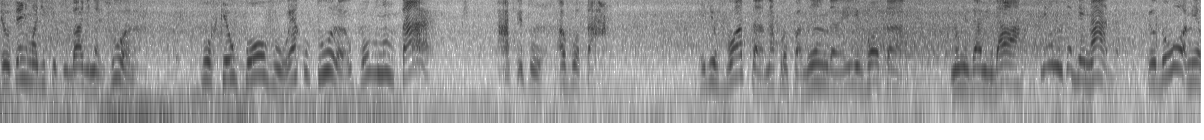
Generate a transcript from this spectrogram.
eu tenho uma dificuldade nas urnas porque o povo, é cultura, o povo não está apto a votar. Ele vota na propaganda, ele vota no me dá, me dá, e eu nunca dei nada. Eu dou a minha,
